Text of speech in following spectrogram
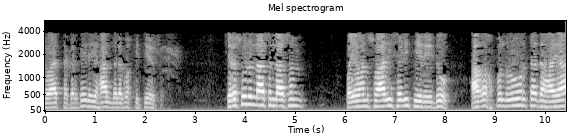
روایت نقل کړي د حال د لمخ کې تیر شو چې رسول الله صلی الله علیه وسلم په یو انصاری سړی تیرې دو هغه خپل رور ته د حیا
